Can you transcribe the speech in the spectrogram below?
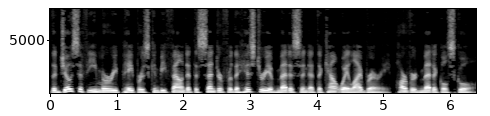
The Joseph E. Murray Papers can be found at the Center for the History of Medicine at the Countway Library, Harvard Medical School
